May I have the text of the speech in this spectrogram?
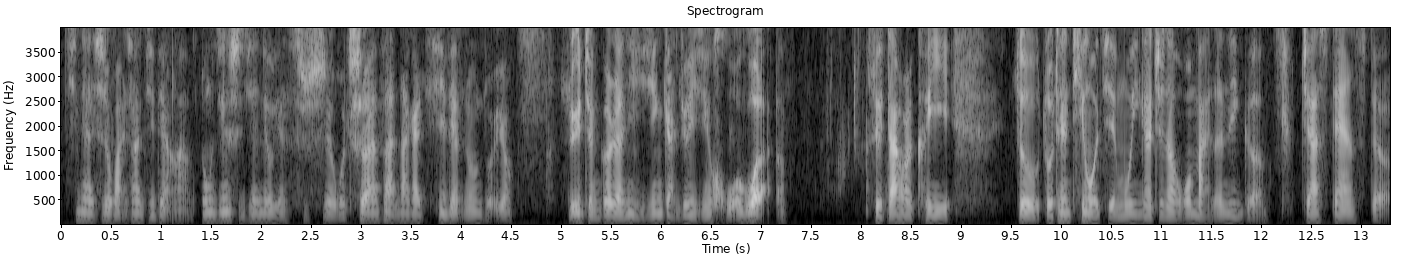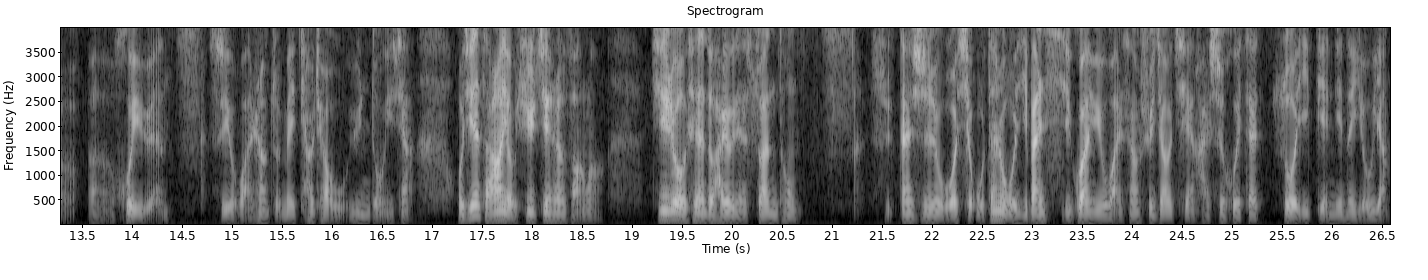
今天是晚上几点啊？东京时间六点四十，我吃完饭大概七点钟左右，所以整个人已经感觉已经活过来了，所以待会儿可以。就昨天听我节目应该知道，我买了那个 Jazz Dance 的呃会员，所以晚上准备跳跳舞运动一下。我今天早上有去健身房了，肌肉现在都还有点酸痛，所以但是我想，但是我一般习惯于晚上睡觉前还是会再做一点点的有氧，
